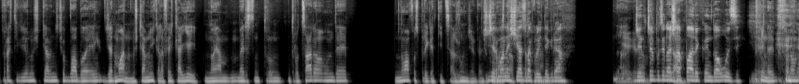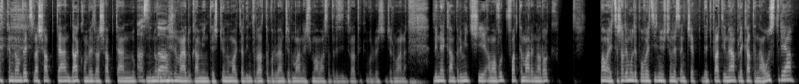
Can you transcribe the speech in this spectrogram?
practic, eu nu știam nicio babă e- germană, nu știam nimic, la fel ca ei. Noi am mers într-o, într-o țară unde nu am fost pregătiți să ajungem. pentru Și că germană asta a și ea fost dracului de plan. grea. E Gen, greu. cel puțin așa Da. pare când o auzi. E- Depinde, când, o, când o înveți la șapte ani, dacă o înveți la șapte ani, nu, Asta nu, da. nici nu mai aduc aminte. Știu numai că dintr-o dată vorbeam germană și mama s-a trezit dintr-o dată că vorbește germană. Bine că am primit și am avut foarte mare noroc. Mama, este așa de mult de povestit, nu știu unde să încep. Deci, practic, noi am plecat în Austria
